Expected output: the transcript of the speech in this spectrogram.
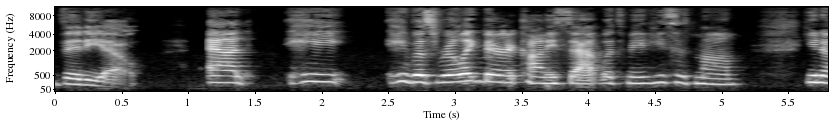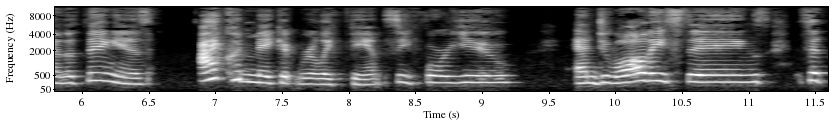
video. And he he was really very kind. He sat with me and he says, Mom, you know, the thing is, I could make it really fancy for you and do all these things. I said,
